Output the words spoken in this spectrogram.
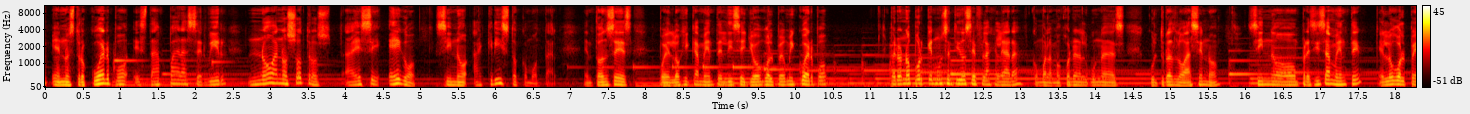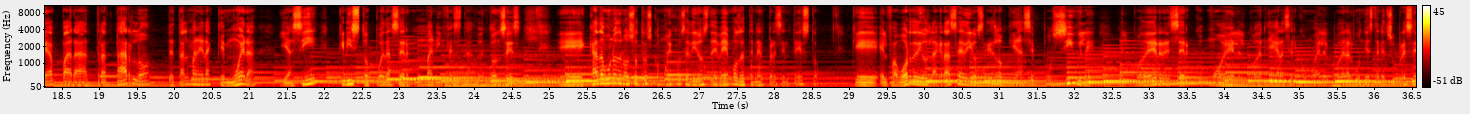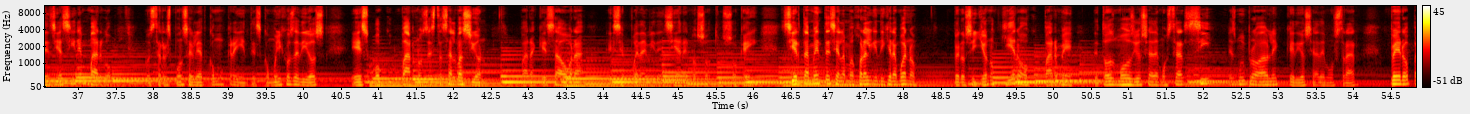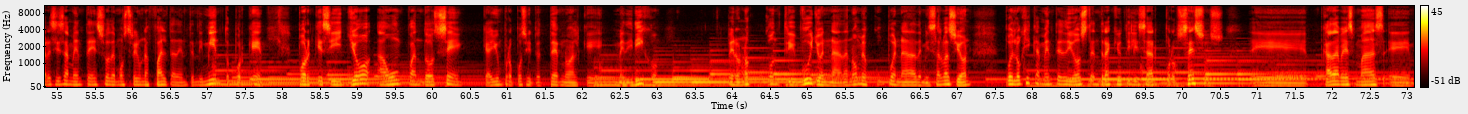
en nuestro cuerpo está para servir no a nosotros, a ese ego, sino a Cristo como tal. Entonces, pues lógicamente él dice, yo golpeo mi cuerpo pero no porque en un sentido se flagelara, como a lo mejor en algunas culturas lo hacen, no, sino precisamente Él lo golpea para tratarlo de tal manera que muera y así Cristo pueda ser manifestado. Entonces, eh, cada uno de nosotros como hijos de Dios debemos de tener presente esto, que el favor de Dios, la gracia de Dios es lo que hace posible el poder ser como Él, el poder llegar a ser como Él, el poder algún día estar en su presencia. Sin embargo, nuestra responsabilidad como creyentes, como hijos de Dios, es ocuparnos de esta salvación para que esa obra eh, se pueda evidenciar en nosotros, ¿ok? Ciertamente si a lo mejor alguien dijera, bueno, pero si yo no quiero ocuparme, de todos modos Dios se ha de mostrar. Sí, es muy probable que Dios se ha de mostrar, pero precisamente eso demuestra una falta de entendimiento. ¿Por qué? Porque si yo, aun cuando sé que hay un propósito eterno al que me dirijo, pero no contribuyo en nada, no me ocupo en nada de mi salvación, pues lógicamente Dios tendrá que utilizar procesos eh, cada vez más eh,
